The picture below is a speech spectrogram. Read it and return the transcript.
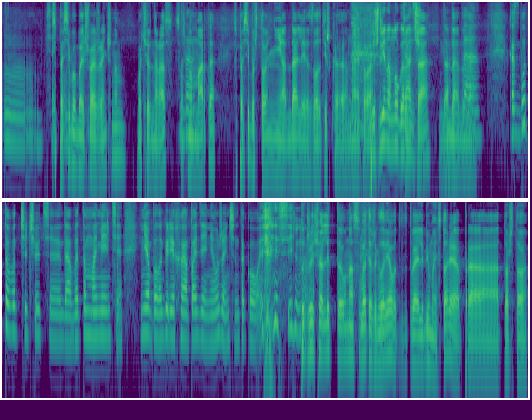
м, всякие- Спасибо большое женщинам в очередной раз с 8 Да. марта. Спасибо, что не отдали золотишко на этого Пришли намного раньше. Да, да, да. Да. Как будто вот чуть-чуть, э, да, в этом моменте не было греха падения у женщин такого сильного. Тут же еще лет у нас в этой же главе вот эта твоя любимая история про то, что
